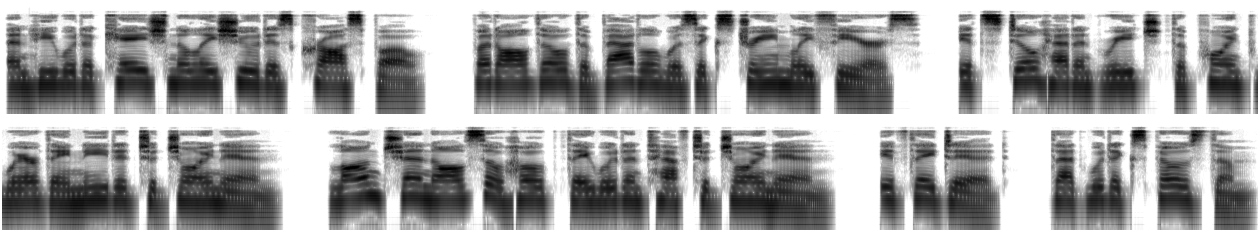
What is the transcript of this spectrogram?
and he would occasionally shoot his crossbow. But although the battle was extremely fierce, it still hadn't reached the point where they needed to join in. Long Chen also hoped they wouldn't have to join in. If they did, that would expose them,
